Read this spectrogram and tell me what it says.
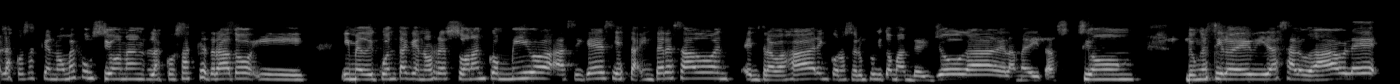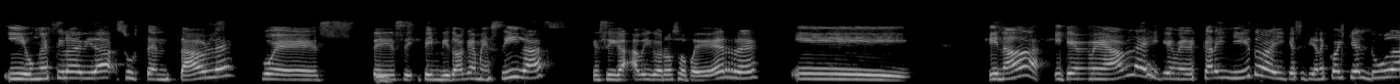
las cosas que no me funcionan, las cosas que trato y, y me doy cuenta que no resonan conmigo. Así que si estás interesado en, en, trabajar, en conocer un poquito más del yoga, de la meditación, de un estilo de vida saludable y un estilo de vida sustentable, pues te, te invito a que me sigas, que sigas a Vigoroso PR y y nada, y que me hables y que me des cariñito y que si tienes cualquier duda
